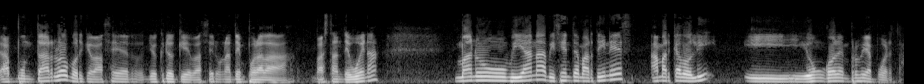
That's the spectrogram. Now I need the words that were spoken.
apuntarlo porque va a hacer, yo creo que va a hacer una temporada bastante buena. Manu Viana, Vicente Martínez, ha marcado Lee y un gol en propia puerta.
